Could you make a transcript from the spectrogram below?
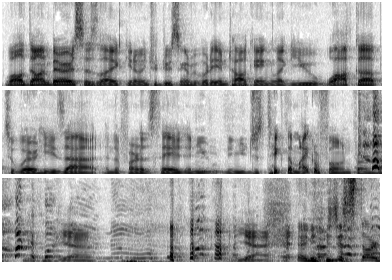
While Don Barris is like, you know, introducing everybody and talking, like you walk up to where he's at in the front of the stage, and you and you just take the microphone from him. yeah, yeah. and you just start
